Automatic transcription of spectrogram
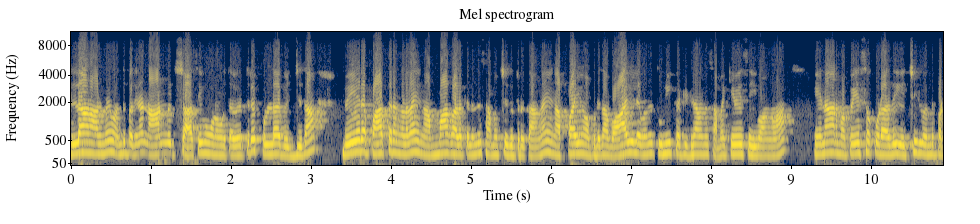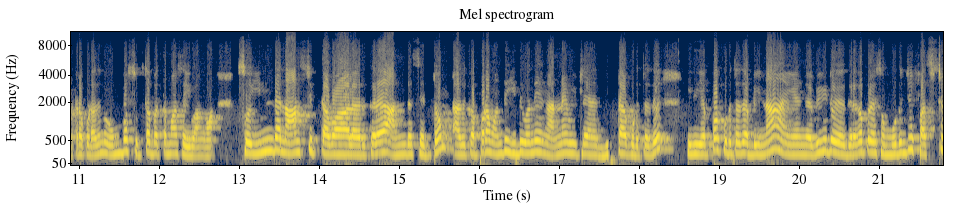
எல்லா நாளுமே வந்து பாத்தீங்கன்னா நான்வெஜ் அசைவ உணவு தவிர்த்து ஃபுல்லா வெஜ் தான். வேற பாத்திரங்களை தான் எங்க அம்மா காலத்துல இருந்து சமைச்சுக்கிட்டு இருக்காங்க. எங்க அப்பாயும் அப்படிதான். வாயில வந்து துணி கட்டிட்டு தான் வந்து சமைக்கவே செய்வாங்களாம். ஏன்னா நம்ம பேசக்கூடாது எச்சில் வந்து பற்றக்கூடாதுன்னு ரொம்ப சுத்தபத்தமா செய்வாங்களாம். ஸோ இந்த நான்ஸ்டிக் தவால இருக்கிற அந்த செட்டும் அதுக்கு அதுக்கப்புறம் வந்து இது வந்து எங்க அண்ணன் வீட்டுல எனக்கு கிஃப்டா கொடுத்தது. இது எப்ப கொடுத்தது அப்படின்னா எங்க வீடு கிரகப்பிரவேசம் முடிஞ்சு ஃபர்ஸ்ட்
